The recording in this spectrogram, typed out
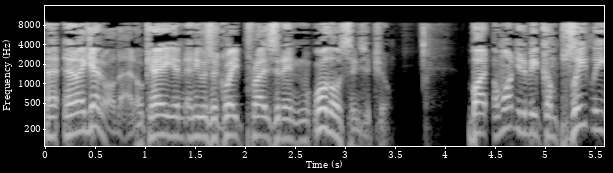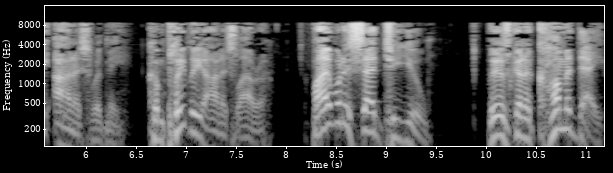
and I get all that. Okay. And, and he was a great president and all those things are true. But I want you to be completely honest with me. Completely honest, Lara. If I would have said to you, there's going to come a day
